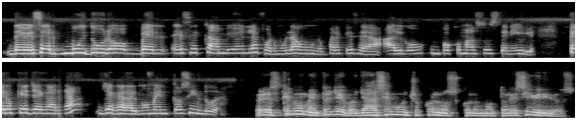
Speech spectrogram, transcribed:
debe ser muy duro ver ese cambio en la Fórmula 1 para que sea algo un poco más sostenible, pero que llegará, llegará el momento sin duda. Pero es que el momento llegó ya hace mucho con los, con los motores híbridos.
